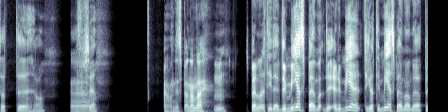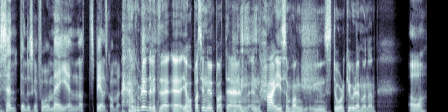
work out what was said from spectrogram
Så att, eh, ja, vi får se. Ja, det är spännande. Mm. Spännande tider. Du är, mer spännande, är du mer, tycker att det är mer spännande att presenten du ska få av mig än att spelet kommer? Nu blev det lite där. Eh, Jag hoppas ju nu på att det är en, en haj som har en, en stålkula i munnen. Ja,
